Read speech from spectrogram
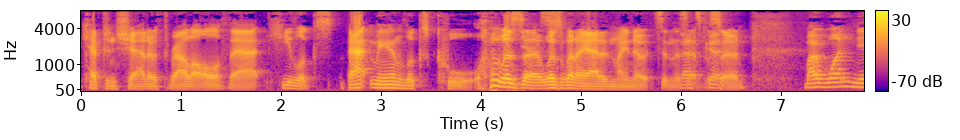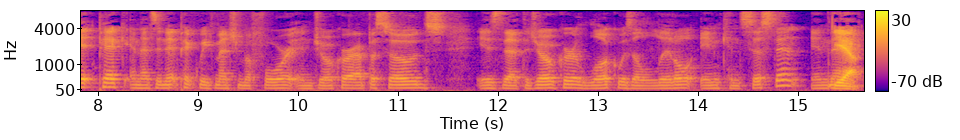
kept in shadow throughout all of that. He looks Batman looks cool was uh, was what I had in my notes in this That's good. episode. My one nitpick, and that's a nitpick we've mentioned before in Joker episodes, is that the Joker look was a little inconsistent in that Yeah.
